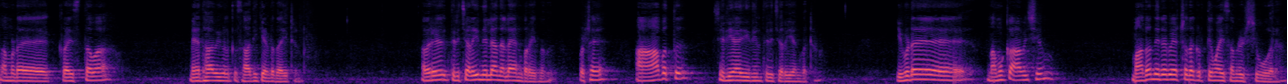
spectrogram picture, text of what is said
നമ്മുടെ ക്രൈസ്തവ മേധാവികൾക്ക് സാധിക്കേണ്ടതായിട്ടുണ്ട്. അവർ തിരിച്ചറിയുന്നില്ല എന്നല്ല ഞാൻ പറയുന്നത്. പക്ഷേ ആ ആപത്ത് ശരിയായ രീതിയിൽ തിരിച്ചറിയാൻ പറ്റണം. ഇവിടെ നമുക്ക് ആവശ്യം മതനിരപേക്ഷത കൃത്യമായി സംരക്ഷിച്ചു പോകലാണ്.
